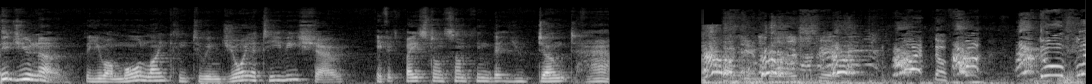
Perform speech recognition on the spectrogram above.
Did you know that you are more likely to enjoy a TV show if it's based on something that you don't have? Fucking bullshit. What the fuck? Dude,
